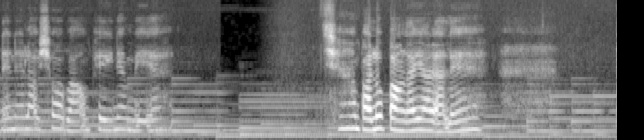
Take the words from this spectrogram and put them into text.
နည်းနည်းလောက်လျှော့ပါအောင်ဖေးနဲ့မေရဲ့ချမ်းဘာလို့ပေါင်လိုက်ရတာလဲတ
